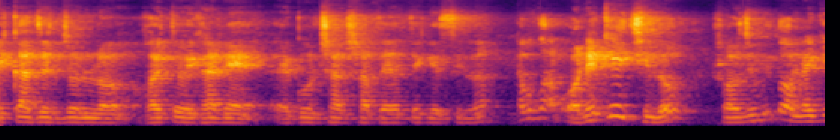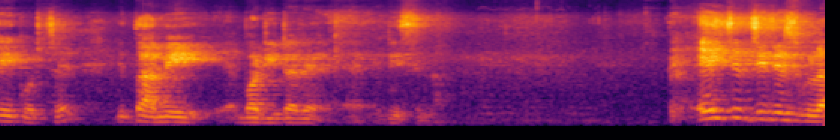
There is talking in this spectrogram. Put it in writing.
এই কাজের জন্য হয়তো এখানে গুলশার সাথে সাথে গেছিলাম এবং অনেকেই ছিল সহযোগিতা অনেকেই করছে, কিন্তু আমি বডিটারে দিয়েছিলাম এই যে জিনিসগুলো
